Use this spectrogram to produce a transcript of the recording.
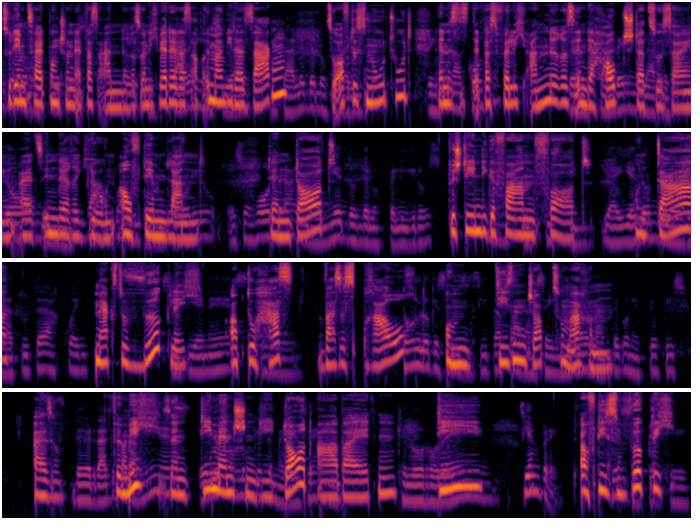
zu dem Zeitpunkt schon etwas anderes. Und ich werde das auch immer wieder sagen, so oft es Not tut, denn es ist etwas völlig anderes, in der Hauptstadt zu sein, als in der Region, auf dem Land. Denn dort bestehen die Gefahren fort. Und da merkst du wirklich, ob du hast, was es braucht, um diesen Job zu machen. Also für mich sind die Menschen, die dort arbeiten, die, auf die es wirklich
